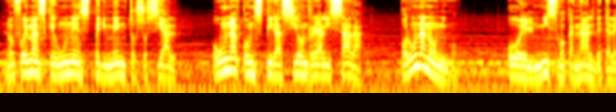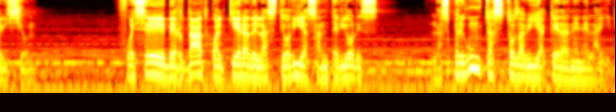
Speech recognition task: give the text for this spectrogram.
no fue más que un experimento social o una conspiración realizada por un anónimo o el mismo canal de televisión. Fuese verdad cualquiera de las teorías anteriores, las preguntas todavía quedan en el aire.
